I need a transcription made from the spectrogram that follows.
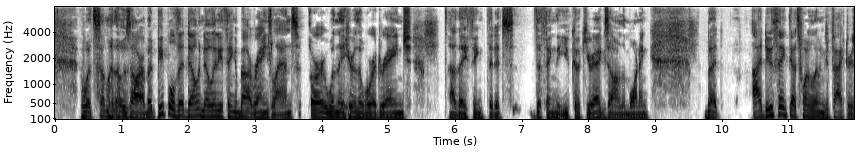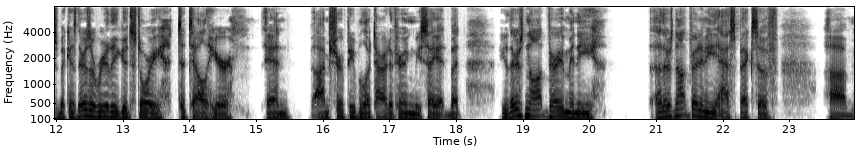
what some of those are. But people that don't know anything about rangelands, or when they hear the word range, uh, they think that it's the thing that you cook your eggs on in the morning. But I do think that's one of the limiting factors because there's a really good story to tell here, and I'm sure people are tired of hearing me say it, but you know, there's not very many. Uh, there's not very many aspects of um,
